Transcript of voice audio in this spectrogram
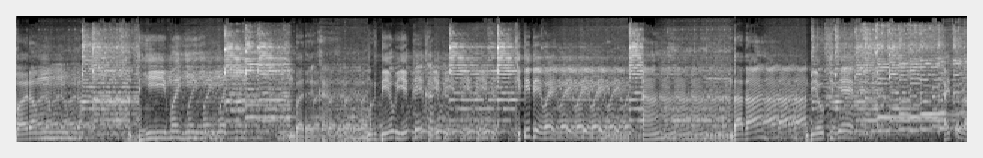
परम धीमही. बरं का? मग देव एक आहे किती देव आहे दादा देव किती आहेत? आहेत का?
